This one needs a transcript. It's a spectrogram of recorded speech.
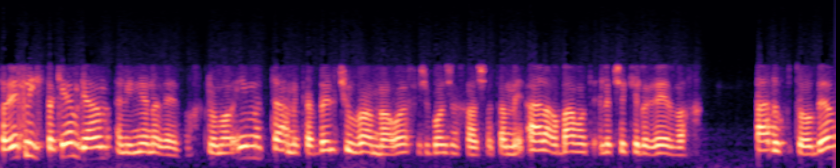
צריך להסתכל גם על עניין הרווח. כלומר, אם אתה מקבל תשובה מהרואה חשבון שלך שאתה מעל 400 אלף שקל רווח עד אוקטובר,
